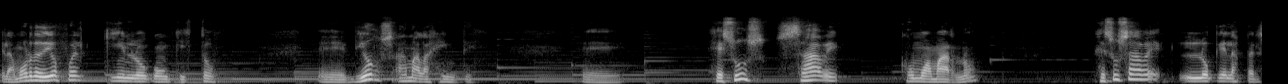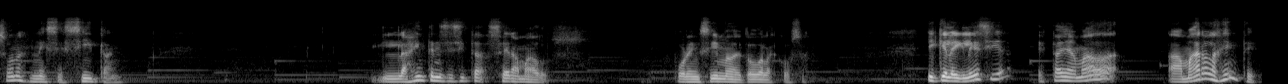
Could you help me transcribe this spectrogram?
El amor de Dios fue el quien lo conquistó. Eh, Dios ama a la gente. Eh, Jesús sabe cómo amar, ¿no? Jesús sabe lo que las personas necesitan. La gente necesita ser amados por encima de todas las cosas. Y que la iglesia está llamada a amar a la gente.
